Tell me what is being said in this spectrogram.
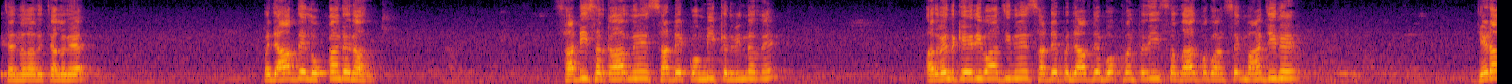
ਚੈਨਲਾਂ ਤੇ ਚੱਲ ਰਿਹਾ। ਪੰਜਾਬ ਦੇ ਲੋਕਾਂ ਦੇ ਨਾਲ ਸਾਡੀ ਸਰਕਾਰ ਨੇ, ਸਾਡੇ ਕੌਮੀ ਕਨਵੀਨਰ ਨੇ, ਅਰਵਿੰਦ ਕੇਜਰੀਵਾਲ ਜੀ ਨੇ, ਸਾਡੇ ਪੰਜਾਬ ਦੇ ਮੁੱਖ ਮੰਤਰੀ ਸਰਦਾਰ ਭਗਵੰਤ ਸਿੰਘ ਮਾਨ ਜੀ ਨੇ ਜਿਹੜਾ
